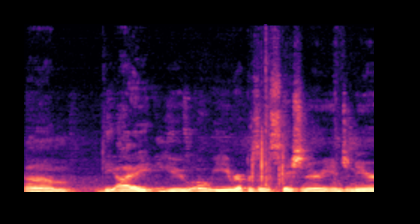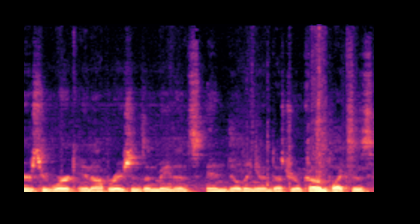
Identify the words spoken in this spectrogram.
Um, the IUOE represents stationary engineers who work in operations and maintenance in building and industrial complexes.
